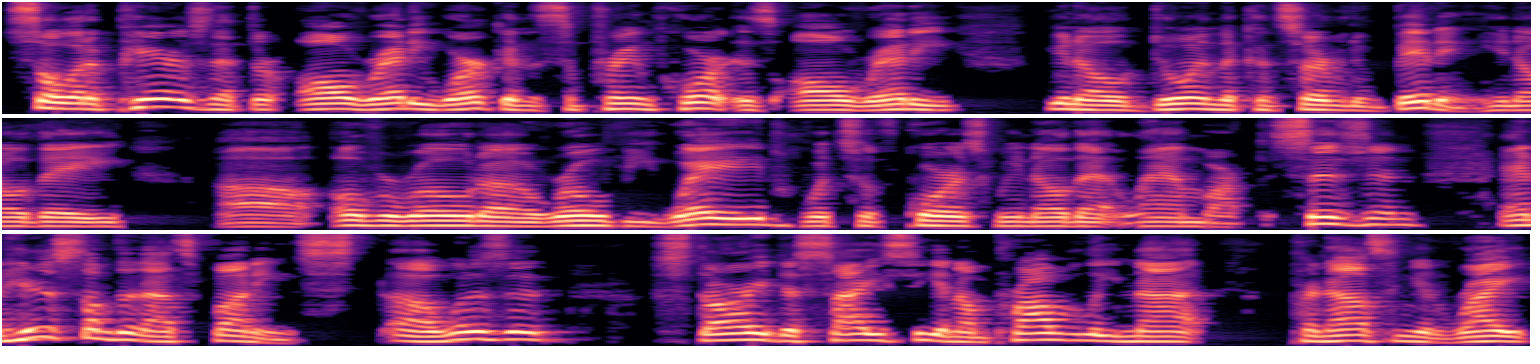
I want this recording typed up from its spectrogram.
So it appears that they're already working. The Supreme Court is already, you know, doing the conservative bidding. You know, they uh, overrode uh, Roe v. Wade, which, of course, we know that landmark decision. And here's something that's funny. Uh, what is it? stare decisis, and I'm probably not pronouncing it right,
